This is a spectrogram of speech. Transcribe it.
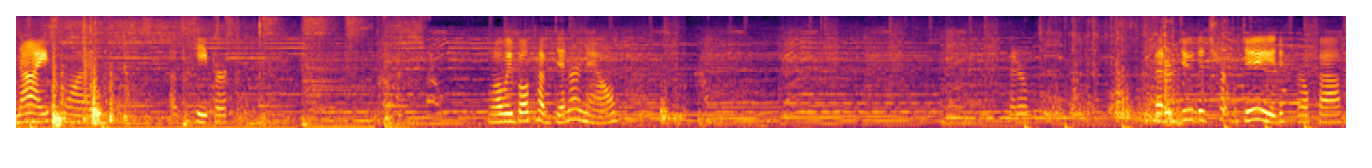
Nice one. That's a keeper. Well, we both have dinner now. Better, better do the deed real fast.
